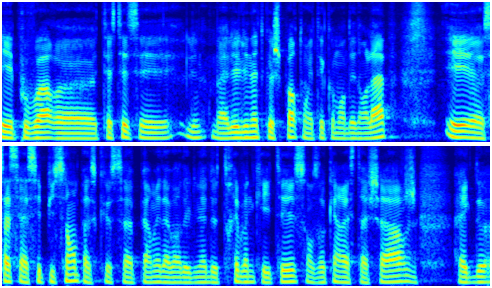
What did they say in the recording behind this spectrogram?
et pouvoir euh, tester ses bah, les lunettes que je porte ont été commandées dans l'app et euh, ça c'est assez puissant parce que ça permet d'avoir des lunettes de très bonne qualité sans aucun reste à charge avec de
